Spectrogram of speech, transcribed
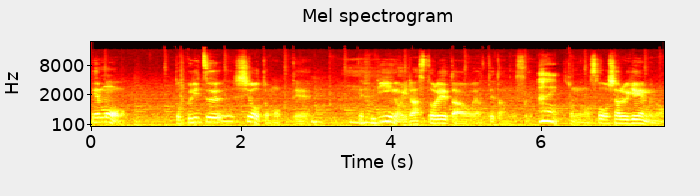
でもう独立しようと思ってでフリーのイラストレーターをやってたんです。はい。そのソーシャルゲームの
